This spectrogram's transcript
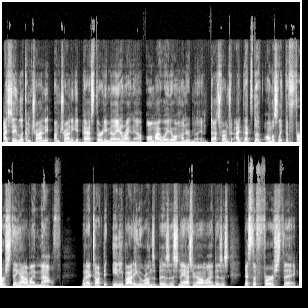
I say, "Look, I'm trying to I'm trying to get past 30 million right now, on my way to 100 million. That's where I'm trying. That's the almost like the first thing out of my mouth when I talk to anybody who runs a business and they ask me about my business. That's the first thing.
